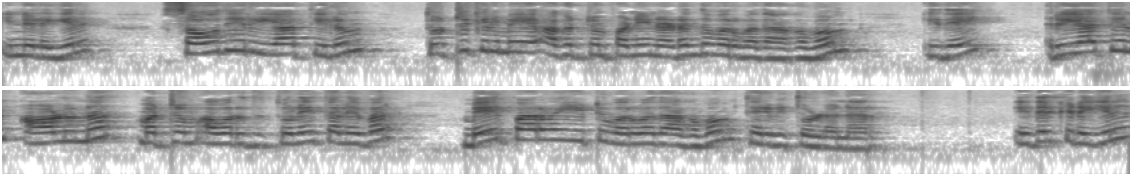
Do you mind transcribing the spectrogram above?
இந்நிலையில் சவுதி ரியாத்திலும் தொற்றுக்கிருமியை அகற்றும் பணி நடந்து வருவதாகவும் இதை ரியாத்தின் ஆளுநர் மற்றும் அவரது துணைத் தலைவர் மேற்பார்வையிட்டு வருவதாகவும் தெரிவித்துள்ளனர். இதற்கிடையில்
